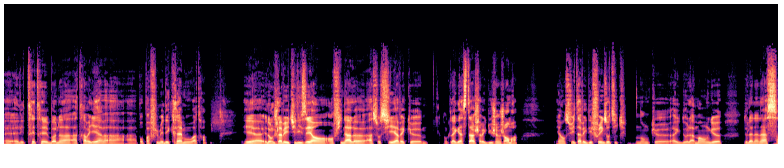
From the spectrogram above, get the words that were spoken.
elle est très très bonne à, travailler pour parfumer des crèmes ou autre. Et, donc je l'avais utilisée en, finale associée avec donc la gastache avec du gingembre et ensuite avec des fruits exotiques. Donc avec de la mangue, de l'ananas.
